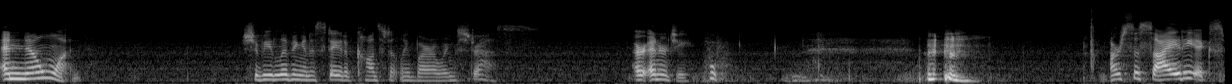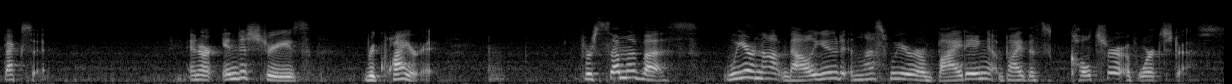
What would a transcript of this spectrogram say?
And no one should be living in a state of constantly borrowing stress or energy. our society expects it, and our industries require it. For some of us, we are not valued unless we are abiding by this culture of work stress.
